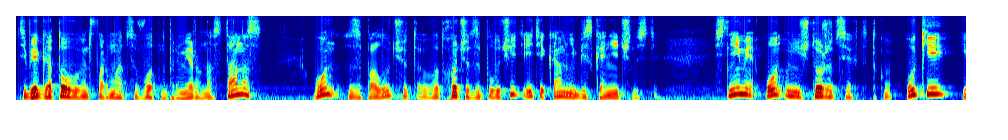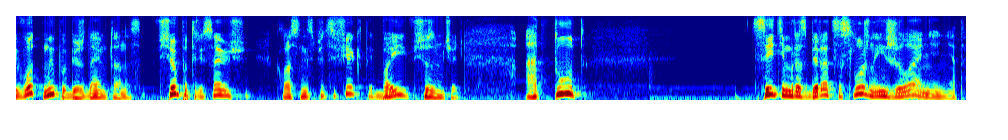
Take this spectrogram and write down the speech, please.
Тебе готовую информацию. Вот, например, у нас Танос, он заполучит, вот хочет заполучить эти камни бесконечности. С ними он уничтожит всех. Ты такой, окей, и вот мы побеждаем Таноса. Все потрясающе, классные спецэффекты, бои, все замечательно. А тут с этим разбираться сложно и желания нет.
